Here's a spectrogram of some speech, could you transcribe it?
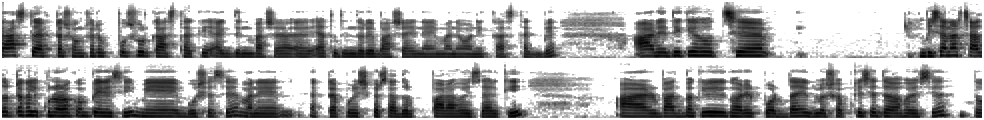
কাজ তো একটা, সংসারে প্রচুর কাজ থাকে, একদিন বাসায়, এতদিন ধরে বাসায় নেয় মানে অনেক কাজ থাকবে। আর এদিকে হচ্ছে, বিছানার চাদরটা খালি কোনো রকম পেরেছি, মেয়ে বসেছে মানে একটা পরিষ্কার চাদর পাড়া হয়েছে আর কি। আর বাদ বাকি ঘরের পর্দা, এগুলো সব কিছু দেওয়া হয়েছে। তো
